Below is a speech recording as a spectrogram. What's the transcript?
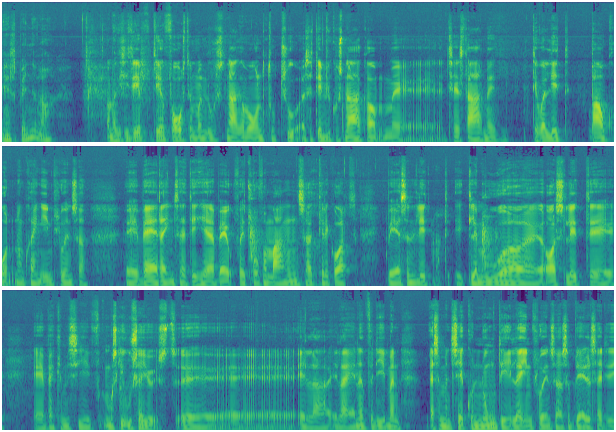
Ja, spændende nok. Og man kan sige, det, det er jo forestillet mig nu snakker om morgenstruktur. Altså det, vi kunne snakke om øh, til at starte med, det var lidt baggrunden omkring influencer. Øh, hvad er der egentlig af det her erhverv? For jeg tror for mange, så kan det godt være sådan lidt glamour, øh, også lidt, øh, øh, hvad kan man sige, måske useriøst øh, eller, eller andet, fordi man, altså man ser kun nogle dele af influencer, og så bliver alle sat i,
